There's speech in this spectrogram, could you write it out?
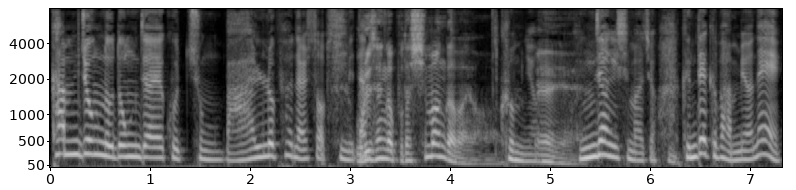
감정 노동자의 고충 말로 표현할 수 없습니다. 우리 생각보다 심한가 봐요. 그럼요. 예, 예. 굉장히 심하죠. 근데 그 반면에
